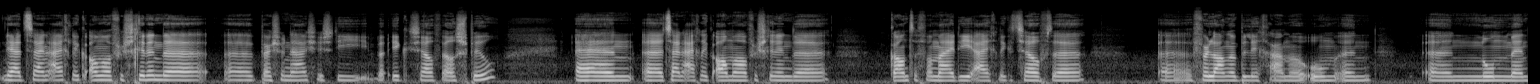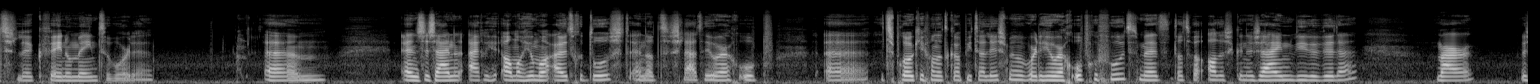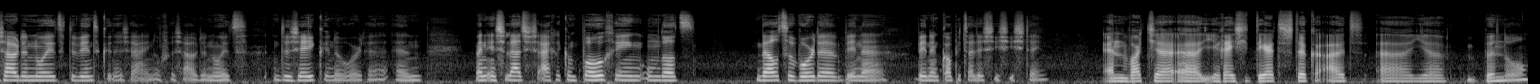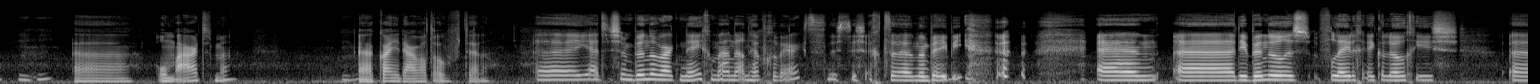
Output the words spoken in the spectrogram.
Ja, het zijn eigenlijk allemaal verschillende eh, personages die ik zelf wel speel. En het zijn eigenlijk allemaal verschillende kanten van mij die eigenlijk hetzelfde eh, verlangen belichamen om een, een non-menselijk fenomeen te worden. Ehm, en ze zijn eigenlijk allemaal helemaal uitgedost en dat slaat heel erg op eh, het sprookje van het kapitalisme. We worden heel erg opgevoed met dat we alles kunnen zijn wie we willen. Maar we zouden nooit de wind kunnen zijn of we zouden nooit de zee kunnen worden. En mijn installatie is eigenlijk een poging om dat wel te worden binnen, binnen een kapitalistisch systeem. En wat je, eh, je reciteert stukken uit eh, je bundel, eh Omaard me. Eh, kan je daar wat over vertellen? Ja, het is een bundel waar ik negen maanden aan heb gewerkt. Dus het is echt mijn baby. en die bundel is volledig ecologisch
